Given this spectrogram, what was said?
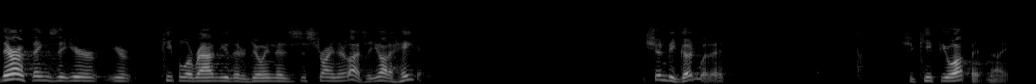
There are things that your, your people around you that are doing that is destroying their lives. You ought to hate it. You shouldn't be good with it. it. Should keep you up at night.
